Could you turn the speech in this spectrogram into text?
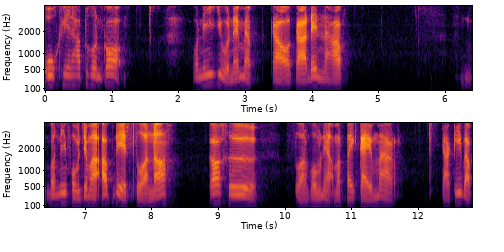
โอเคนะครับทุกคนก็ วันนี้อยู่ในแมปกาวการ์เด้นนะครับ วันนี้ผมจะมาอัปเดตสวนเนาะก็คือสวนผมเนี่ยมันไปไกลมาก จากที่แบบ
